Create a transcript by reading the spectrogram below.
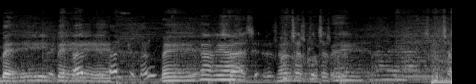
baby. ¿Qué tal? ¿Qué tal? ¿Qué tal? Pedalear, escucha, escucha, escucha. Escucha.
